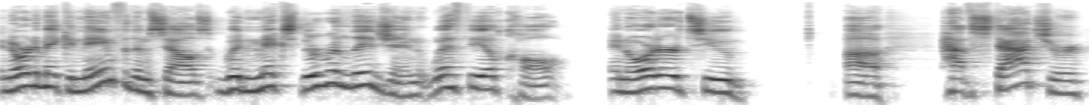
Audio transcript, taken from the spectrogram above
in order to make a name for themselves, would mix their religion with the occult in order to uh, have stature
